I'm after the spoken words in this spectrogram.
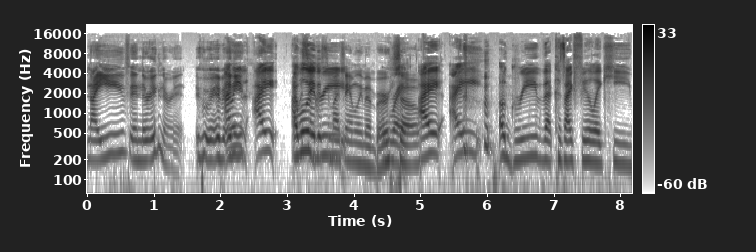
naive and they're ignorant. Who, if I any- mean, I I, I will will say agree. this to my family member. Right. So I I agree that because I feel like he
